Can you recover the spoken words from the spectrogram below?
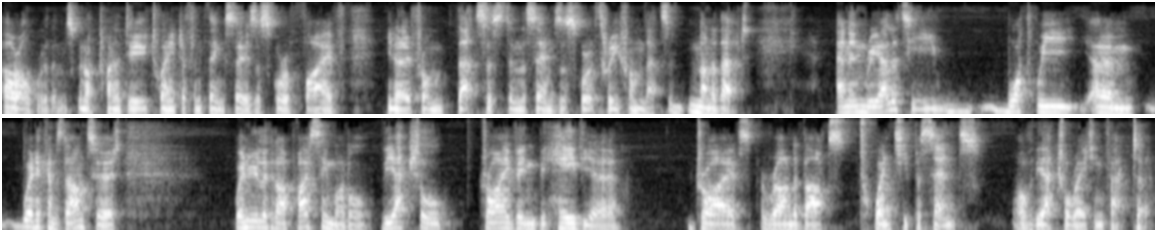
our algorithms. We're not trying to do 20 different things. So is a score of five, you know, from that system the same as a score of three from that? None of that. And in reality, what we, um, when it comes down to it, when we look at our pricing model, the actual driving behavior drives around about 20% of the actual rating factor.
